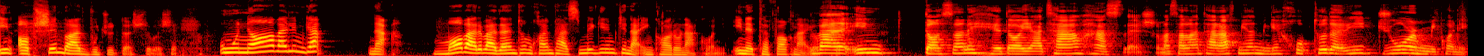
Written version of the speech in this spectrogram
این آپشن باید وجود داشته باشه. اونا ولی میگن نه. ما برای بدن تو می‌خوایم تصمیم بگیریم که نه این کار رو نکنی. این اتفاق نیفته. و این داستان هدایت هم هستش. مثلا طرف میاد میگه خب تو داری جرم می‌کنی.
